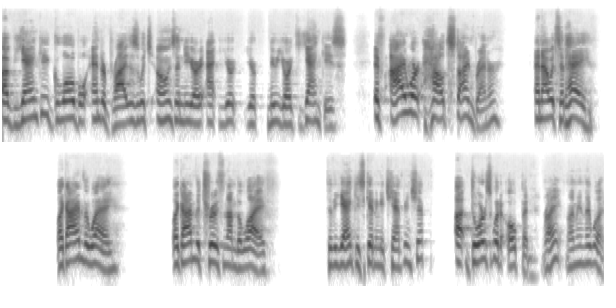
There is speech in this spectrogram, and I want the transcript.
of Yankee Global Enterprises, which owns the New York, New York Yankees, if I were Harold Steinbrenner and I would say, hey, like I'm the way, like I'm the truth and I'm the life to the Yankees getting a championship, uh, doors would open, right? I mean, they would.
